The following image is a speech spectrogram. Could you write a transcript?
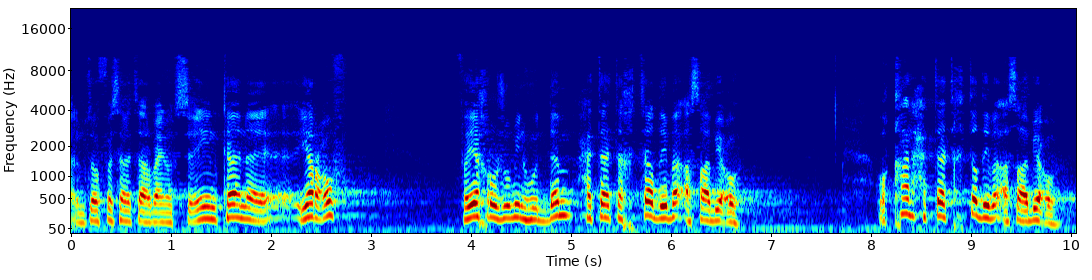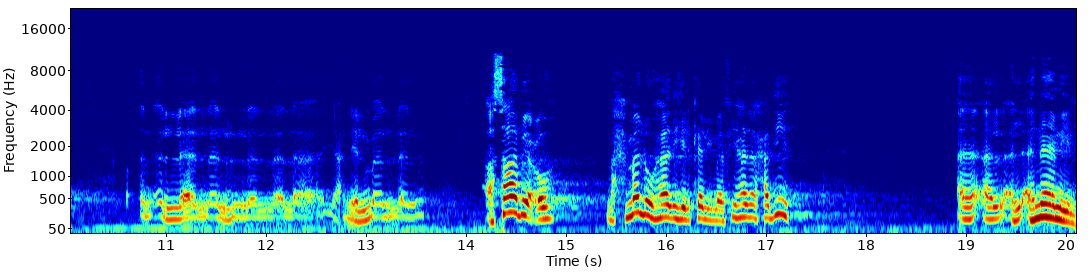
المتوفى سنة 94 كان يرعف فيخرج منه الدم حتى تختضب أصابعه. وقال حتى تختضب أصابعه. يعني أصابعه محمل هذه الكلمة في هذا الحديث. الأنامل.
